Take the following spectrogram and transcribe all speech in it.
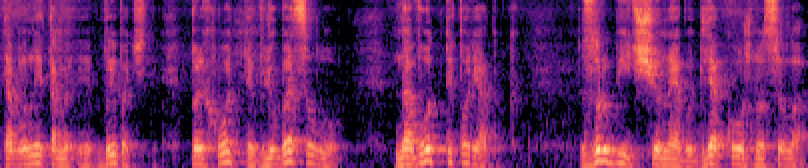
та вони там, е, вибачте, приходьте в любе село, наводьте порядок, зробіть щонебудь для кожного села,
